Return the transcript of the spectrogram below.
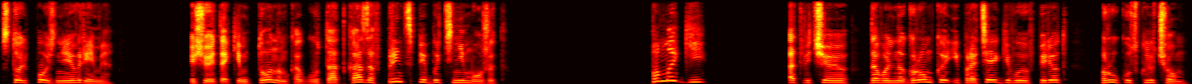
в столь позднее время. Еще и таким тоном, как будто отказа в принципе быть не может. «Помоги», — отвечаю довольно громко и протягиваю вперед руку с ключом.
